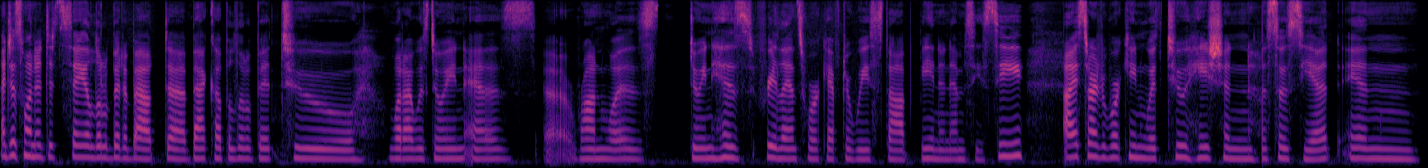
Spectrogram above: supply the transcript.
I just wanted to say a little bit about, uh, back up a little bit to what I was doing as uh, Ron was doing his freelance work after we stopped being an MCC. I started working with two Haitian associate in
